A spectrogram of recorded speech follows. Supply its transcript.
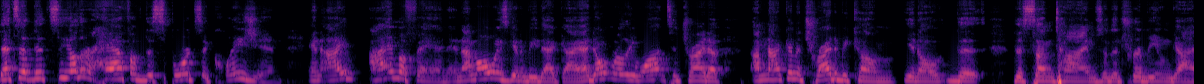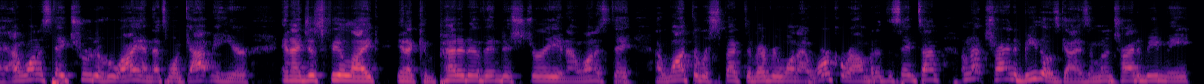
that's a, that's the other half of the sports equation. And I'm I'm a fan, and I'm always going to be that guy. I don't really want to try to I'm not going to try to become, you know, the the Sun Times or the Tribune guy. I want to stay true to who I am. That's what got me here. And I just feel like in a competitive industry and I want to stay I want the respect of everyone I work around, but at the same time, I'm not trying to be those guys. I'm going to try to be me.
